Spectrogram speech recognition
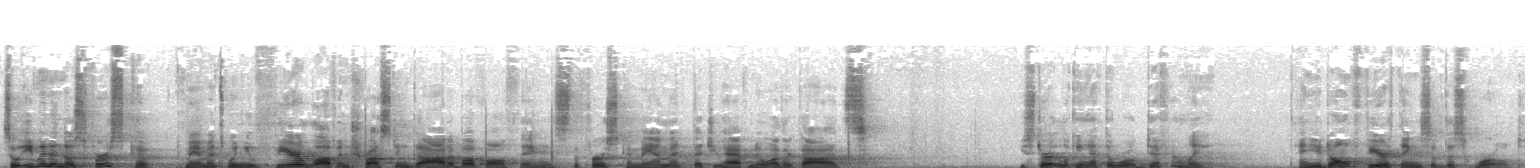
So, even in those first commandments, when you fear, love, and trust in God above all things, the first commandment that you have no other gods, you start looking at the world differently. And you don't fear things of this world,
